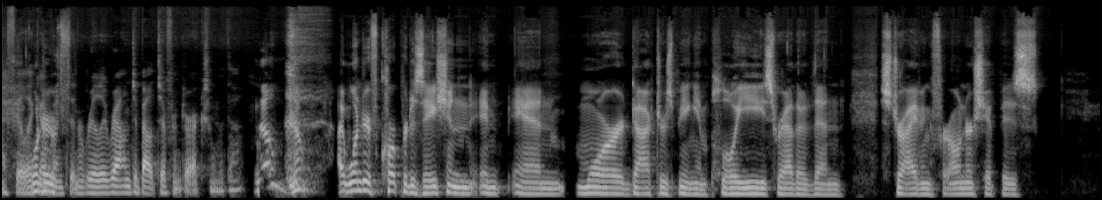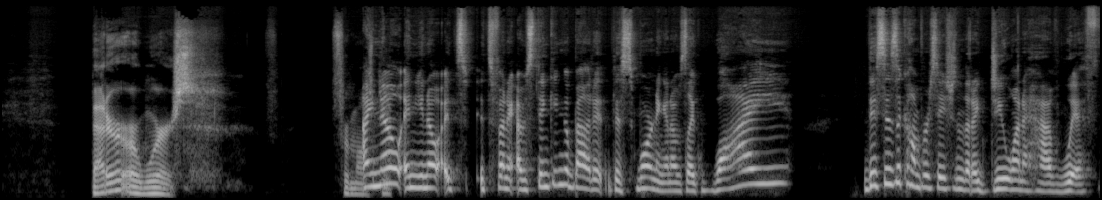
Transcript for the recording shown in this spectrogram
I feel like I, I went if, in a really roundabout different direction with that. No, no. I wonder if corporatization and and more doctors being employees rather than striving for ownership is better or worse for most. I know, people. and you know, it's it's funny. I was thinking about it this morning, and I was like, why? This is a conversation that I do want to have with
